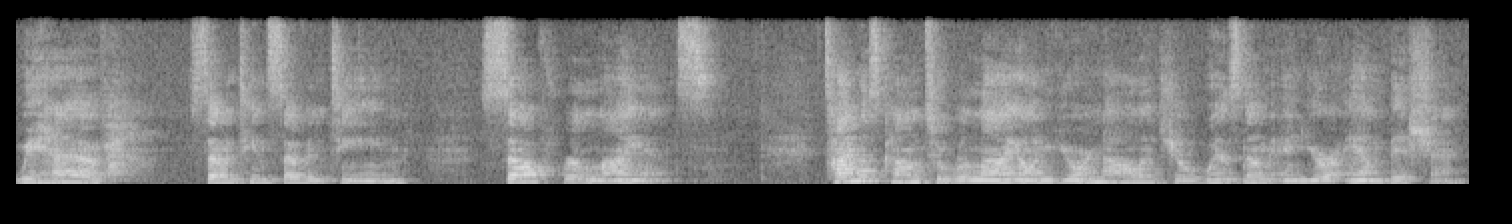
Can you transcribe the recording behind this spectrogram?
We have 1717, self-reliance. Time has come to rely on your knowledge, your wisdom, and your ambition.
